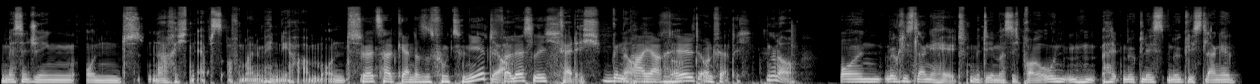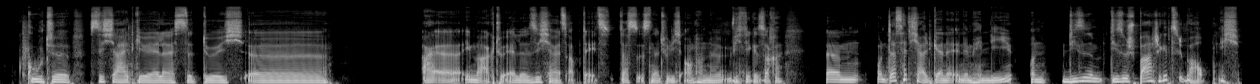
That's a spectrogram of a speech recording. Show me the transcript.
Messaging und Nachrichten-Apps auf meinem Handy haben. Und du hättest halt gern, dass es funktioniert, ja, verlässlich, fertig, genau. Ein paar Jahre so. hält und fertig. Genau. Und möglichst lange hält mit dem, was ich brauche. Und halt möglichst, möglichst lange gute Sicherheit gewährleistet durch äh, äh, immer aktuelle Sicherheitsupdates. Das ist natürlich auch noch eine wichtige Sache. Ähm, und das hätte ich halt gerne in einem Handy. Und diese, diese Sparte gibt es überhaupt nicht.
